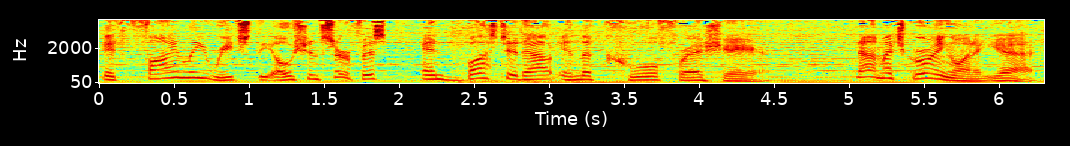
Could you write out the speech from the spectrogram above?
it finally reached the ocean surface and busted out in the cool, fresh air. Not much growing on it yet.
